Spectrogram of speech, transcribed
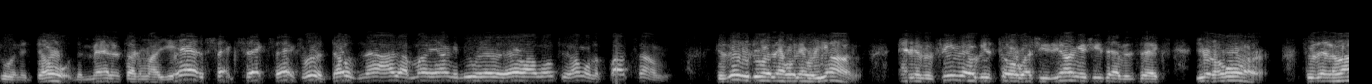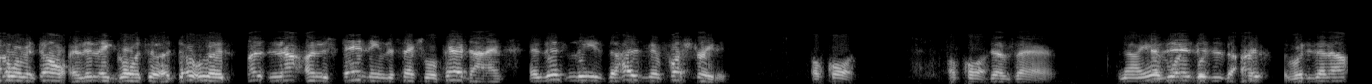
to an adult, the men are talking about, yeah, sex, sex, sex. We're adults now. I got money. I can do whatever the hell I want to. I want to fuck something. Because they were doing that when they were young. And if a female gets told while she's young and she's having sex, you're a whore. So then a lot of women don't, and then they go into adulthood un- not understanding the sexual paradigm, and this leaves the husband frustrated. Of course, of course. You know what I'm saying? Now here's And then what, this is the what is that now?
